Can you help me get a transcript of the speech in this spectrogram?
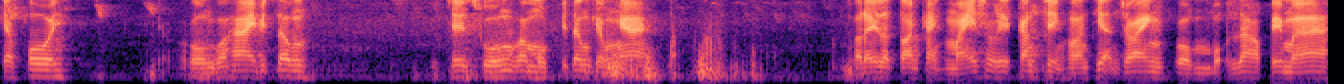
kẹp phôi. Gồm có hai piston trên xuống và một piston kẹp ngang. Và đây là toàn cảnh máy sau khi căn chỉnh hoàn thiện cho anh gồm bộ dao PMA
